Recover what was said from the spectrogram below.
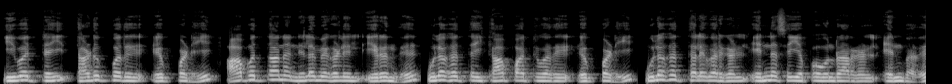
இவற்றை தடுப்பது எப்படி? ஆபத்தான நிலைமைகளில் இருந்து உலகத்தை காப்பாற்றுவது எப்படி? உலகத் தலைவர்கள் என்ன செய்ய போகின்றார்கள் என்பது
